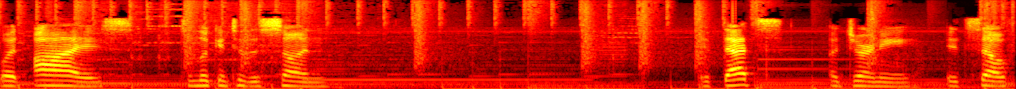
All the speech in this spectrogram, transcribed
But eyes to look into the sun, if that's a journey itself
